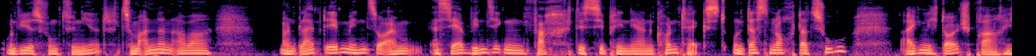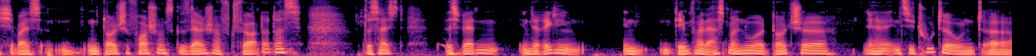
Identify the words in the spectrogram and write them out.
und wie es funktioniert. Zum anderen aber man bleibt eben in so einem sehr winzigen fachdisziplinären Kontext und das noch dazu eigentlich deutschsprachig, weil es eine deutsche Forschungsgesellschaft fördert das. Das heißt, es werden in der Regel in dem Fall erstmal nur deutsche äh, Institute und äh,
